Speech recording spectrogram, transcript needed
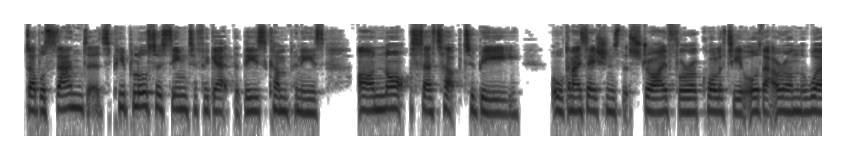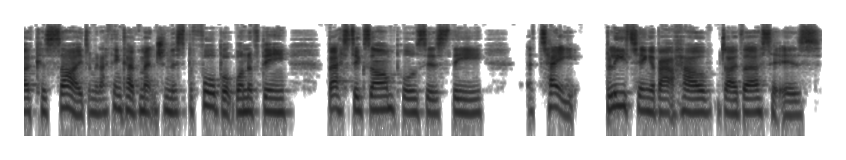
double standards. People also seem to forget that these companies are not set up to be organizations that strive for equality or that are on the workers' side. I mean, I think I've mentioned this before, but one of the best examples is the Tate bleating about how diverse it is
